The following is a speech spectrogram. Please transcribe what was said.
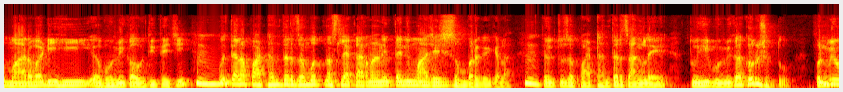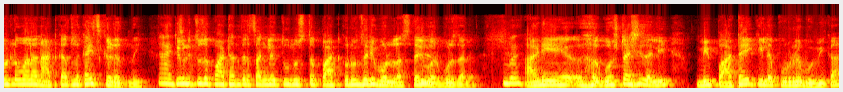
मारवाडी ही भूमिका होती त्याची. पण त्याला पाठांतर जमत नसल्या कारणाने त्यांनी माझ्याशी संपर्क केला. तर तुझं पाठांतर चांगलं आहे तू ही भूमिका करू शकतो. पण मी म्हटलं मला नाटकातलं काहीच कळत नाही. ते म्हणजे तुझं पाठांतर चांगलं तू नुसतं पाठ करून जरी बोललास तरी भरपूर झालं. आणि गोष्ट अशी झाली मी पाठही केल्या पूर्ण भूमिका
